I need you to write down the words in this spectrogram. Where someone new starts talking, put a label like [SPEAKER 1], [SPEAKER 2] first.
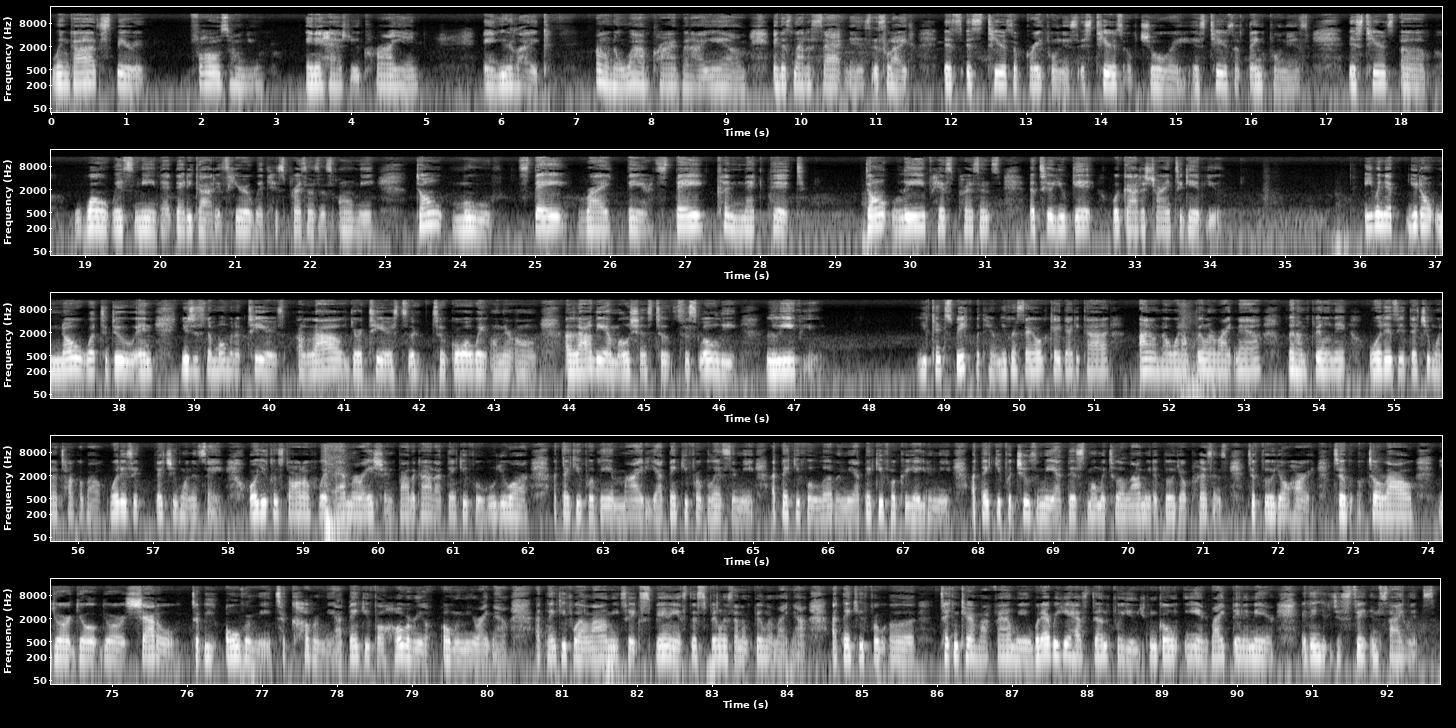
[SPEAKER 1] when God's Spirit falls on you and it has you crying, and you're like, I don't know why I'm crying, but I am. And it's not a sadness. It's like it's it's tears of gratefulness. It's tears of joy. It's tears of thankfulness. It's tears of woe it's me that Daddy God is here with his presence is on me. Don't move. Stay right there. Stay connected. Don't leave his presence until you get what God is trying to give you. Even if you don't know what to do and you're just in a moment of tears allow your tears to, to go away on their own. Allow the emotions to, to slowly leave you. You can speak with him. You can say okay daddy god I don't know what I'm feeling right now, but I'm feeling it. What is it that you want to talk about? What is it that you want to say? Or you can start off with admiration. Father God, I thank you for who you are. I thank you for being mighty. I thank you for blessing me. I thank you for loving me. I thank you for creating me. I thank you for choosing me at this moment to allow me to feel your presence, to feel your heart, to to allow your your your shadow to be over me, to cover me. I thank you for hovering over me right now. I thank you for allowing me to experience this feelings that I'm feeling right now. I thank you for uh, taking care of my family and whatever He has done for you. You can go in right then and there, and then you can just sit in silence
